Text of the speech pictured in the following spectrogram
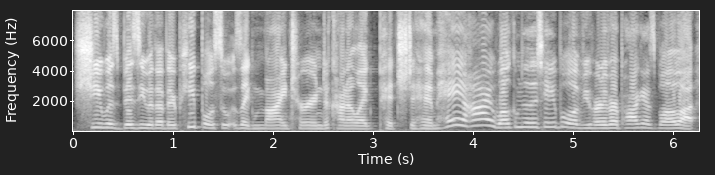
she was busy with other people. So it was like my turn to kind of like pitch to him, hey, hi, welcome to the table. Have you heard of our podcast? Blah, blah, blah.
